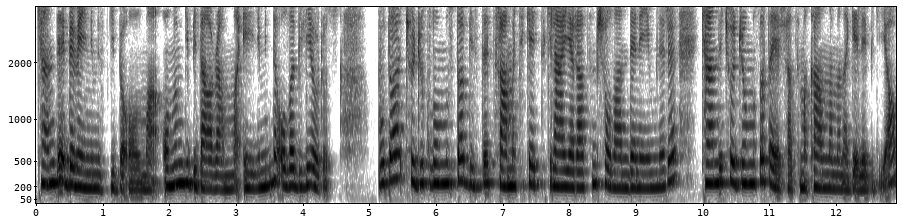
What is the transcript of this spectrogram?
kendi ebeveynimiz gibi olma, onun gibi davranma eğiliminde olabiliyoruz. Bu da çocukluğumuzda bizde travmatik etkiler yaratmış olan deneyimleri kendi çocuğumuza da yaşatmak anlamına gelebiliyor.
